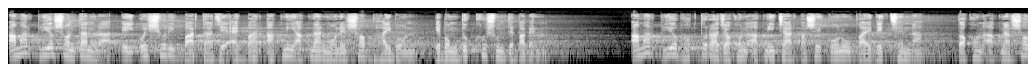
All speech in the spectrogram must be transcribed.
আমার প্রিয় সন্তানরা, এই ঐশ্বরিক বার্তা যে একবার আপনি আপনার মনের সব ভাই বোন এবং দুঃখ শুনতে পাবেন। আমার প্রিয় ভক্তরা, যখন আপনি চারপাশে কোনো উপায় দেখছেন না, তখন আপনার সব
